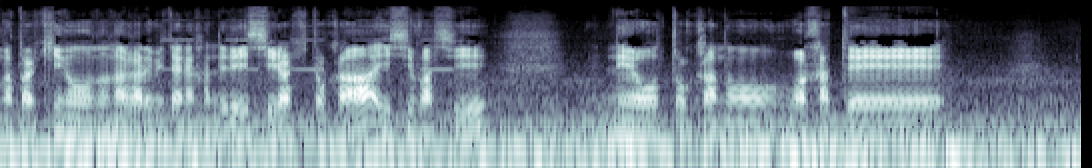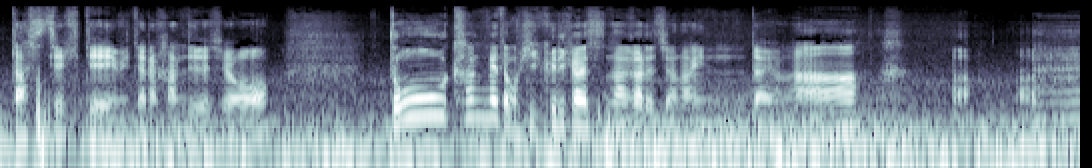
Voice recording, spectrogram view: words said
また昨日の流れみたいな感じで石垣とか石橋、ネオとかの若手出してきてみたいな感じでしょどう考えてもひっくり返す流れじゃないんだよな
